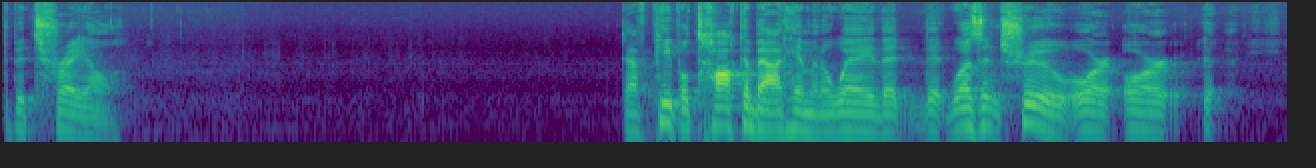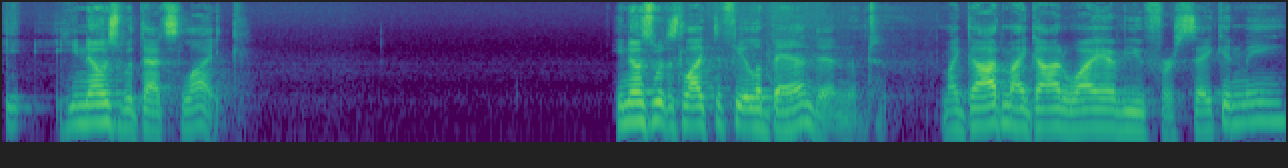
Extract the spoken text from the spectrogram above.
the betrayal to have people talk about him in a way that, that wasn't true, or, or he, he knows what that's like. He knows what it's like to feel abandoned. My God, my God, why have you forsaken me?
